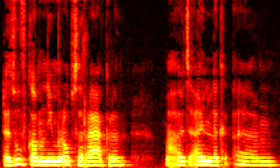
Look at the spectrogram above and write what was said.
dat hoef ik allemaal niet meer op te raken. Maar uiteindelijk um,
